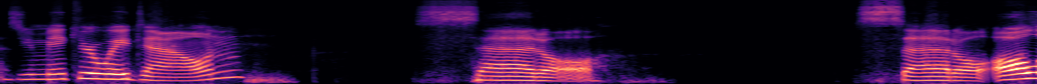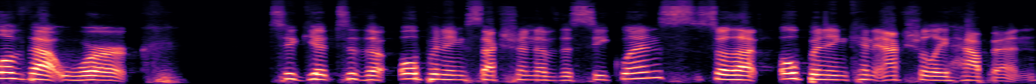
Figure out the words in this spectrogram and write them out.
As you make your way down, settle. Settle. All of that work to get to the opening section of the sequence so that opening can actually happen.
